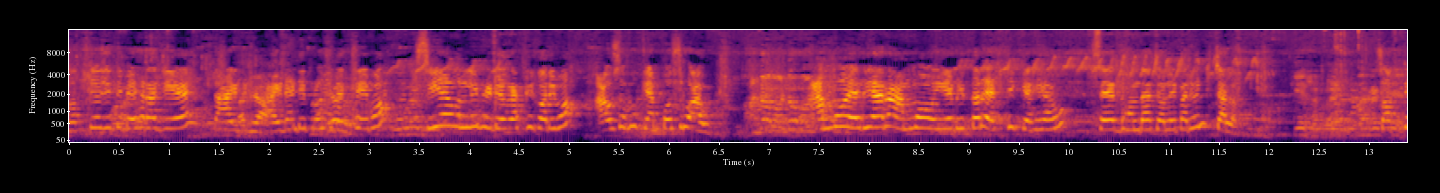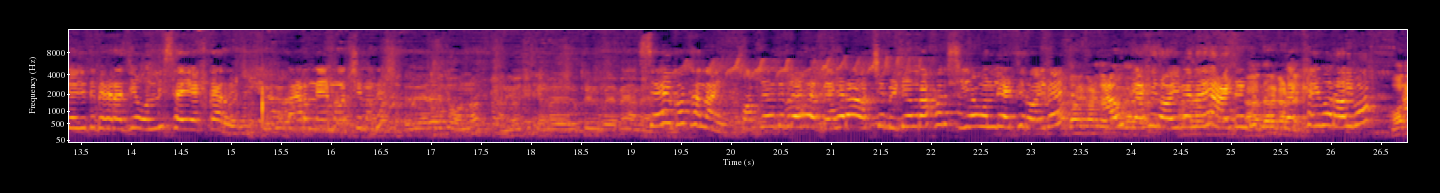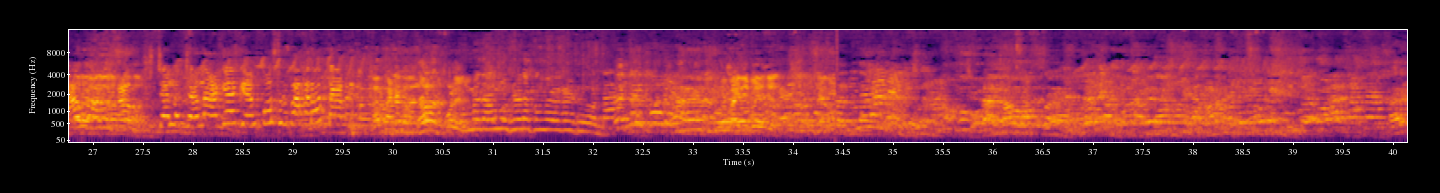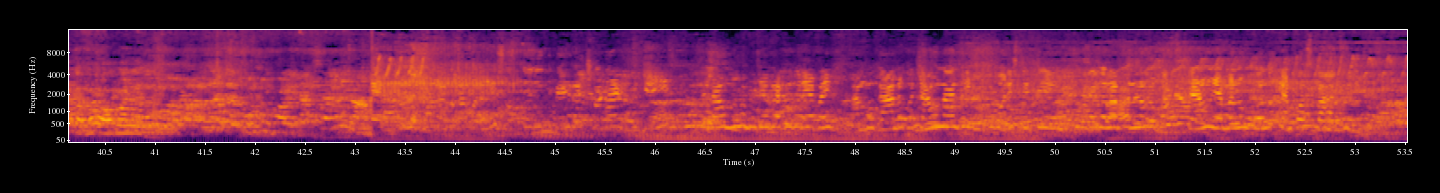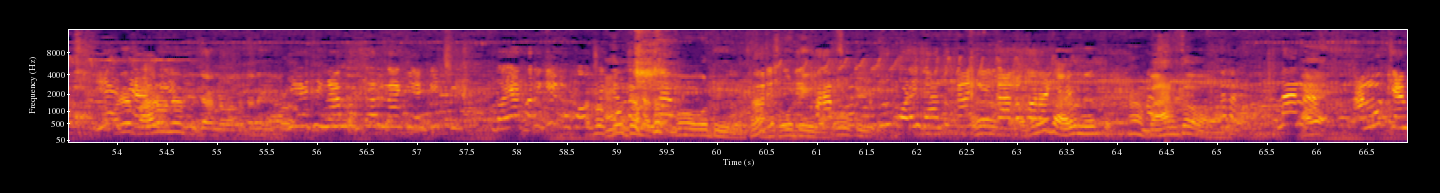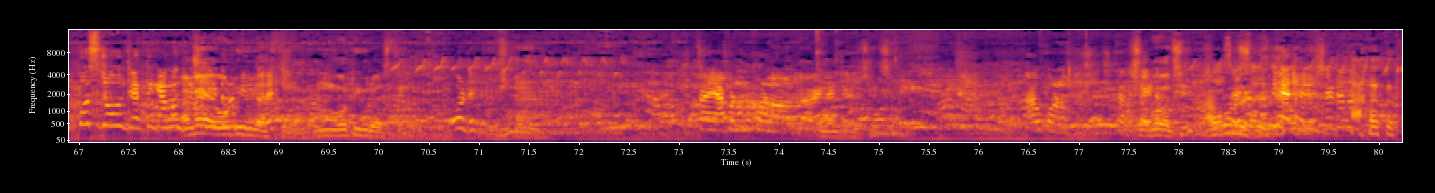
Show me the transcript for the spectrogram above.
সত্যজিৎ বেহেরা যাইডেটি প্রুফ দেখাইব সি ওনলি ভিডিওগ্রাফি করব আউ সব রু আউট আম আমি ভিতরে এটি কে আউ সে ধন্দা চলাই পারবেন চাল সত্যজিৎ বেহেরা যিয়ে ওনলি সেই একা রয়েছে তার নেম অনেক সে কথা নাই সত্যজিৎ বেহেরা অছি ରହିବେ ଆଉ କେହି ରହିବେ ନାହିଁ ଆଇଡେଣ୍ଟିଟି ଦେଖେଇବ ରହିବ ଆଉ ଚାଲ ଚାଲ ଆଗେ କ୍ୟାମ୍ପସ ରୁ ବାହାର ତାପରେ ବାହାର ତ ଆମ କ୍ୟାମ୍ପସ୍ ଯୋଉ ଯେତିକି ଆମ ଆମେ ଓଟିଭିରୁ ଆସିଥିଲୁ ମୁଁ ଓଟିଭିରୁ ଆସିଥିଲି କାଇଁ ଆପଣଙ୍କ କ'ଣ ଆଉ କ'ଣ ସବୁ ଅଛି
